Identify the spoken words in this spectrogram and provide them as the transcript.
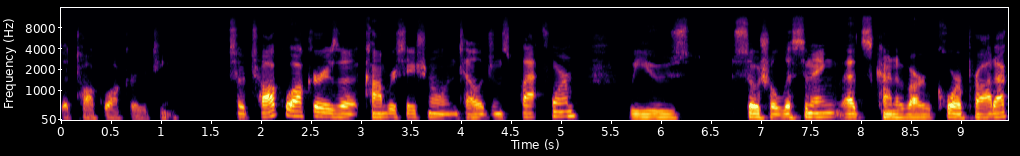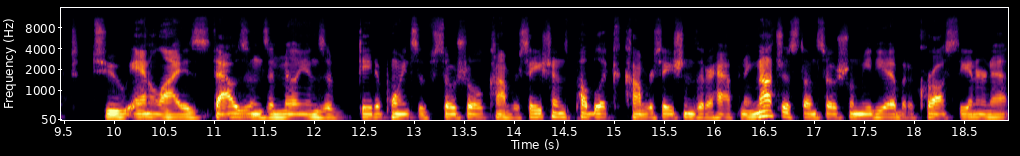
the Talkwalker team. So, Talkwalker is a conversational intelligence platform. We use social listening, that's kind of our core product, to analyze thousands and millions of data points of social conversations, public conversations that are happening, not just on social media, but across the internet,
